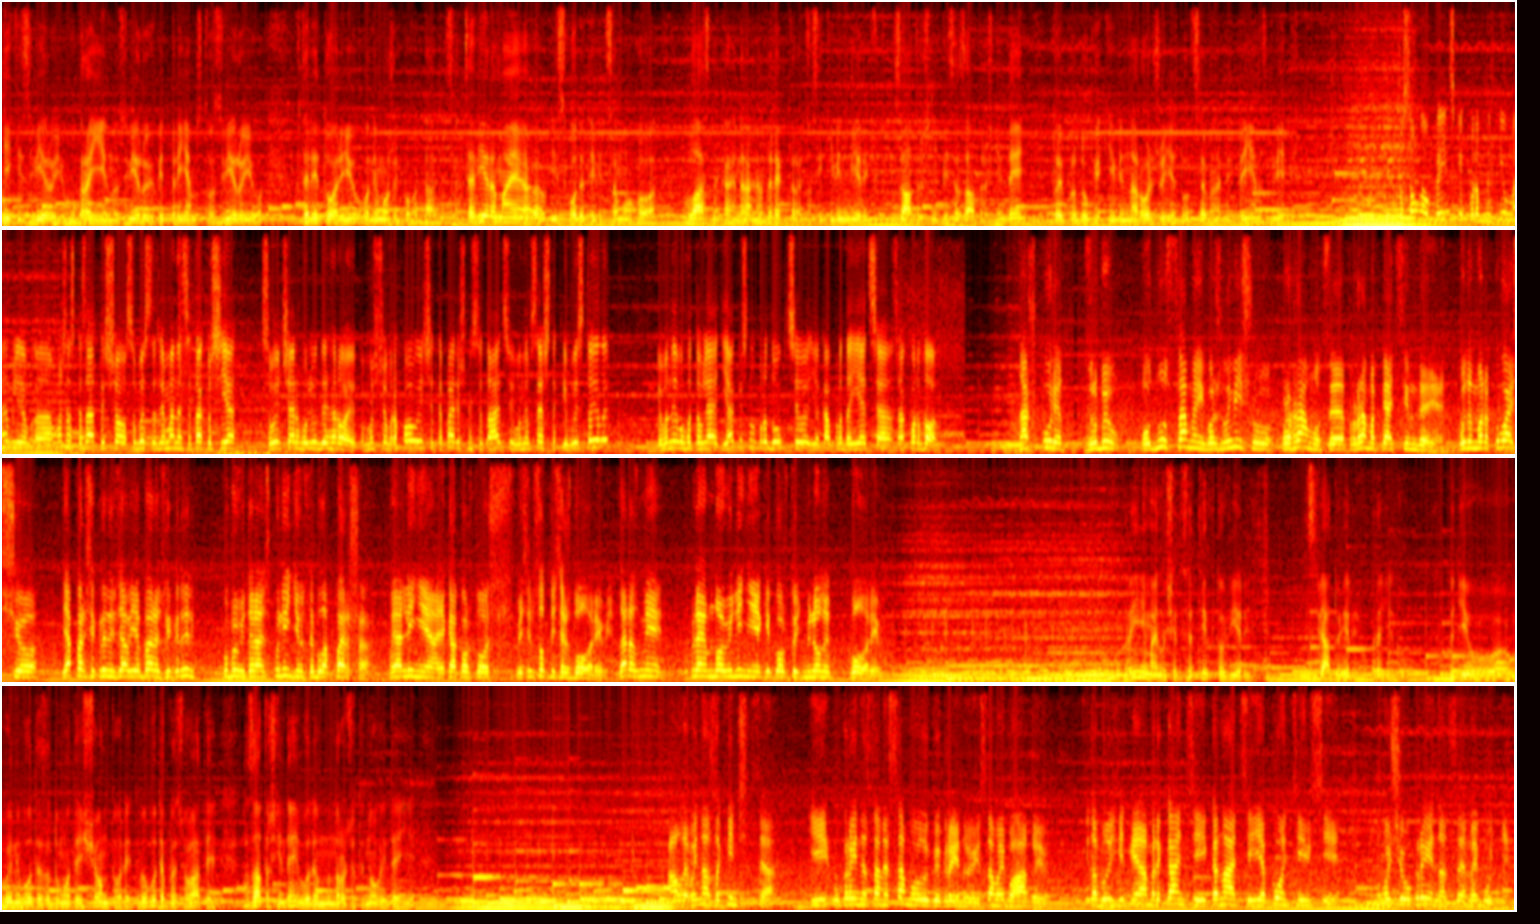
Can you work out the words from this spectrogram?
Тільки з вірою в Україну, з вірою в підприємство, з вірою територію вони можуть повертатися. Ця віра має ісходити від самого власника, генерального директора, наскільки він вірить в завтрашній, післязавтрашній день, той продукт, який він народжує тут в себе на підприємстві. Стосовно українських виробників меблів, е, можна сказати, що особисто для мене це також є в свою чергу люди-герої, тому що враховуючи теперішню ситуацію, вони все ж таки вистояли і вони виготовляють якісну продукцію, яка продається за кордон. Наш уряд зробив одну з найважливішу програму це програма 5-7-9. Будемо рахувати, що я перший кредит взяв єберівський кредит, купив італійську лінію. Це була перша моя лінія, яка коштувала 800 тисяч доларів. Зараз ми купуємо нові лінії, які коштують мільйони доларів. В Україні має лишитися ті, хто вірить, свято вірить в Україну. Тоді ви не будете задумувати, що вам творити. Ви будете працювати, а завтрашній день будемо народжувати нові ідеї. Але війна закінчиться, і Україна стане самою великою країною, і самою багатою. Сюди будуть і американці, і канадці, і японці, і всі. Тому що Україна це майбутнє.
